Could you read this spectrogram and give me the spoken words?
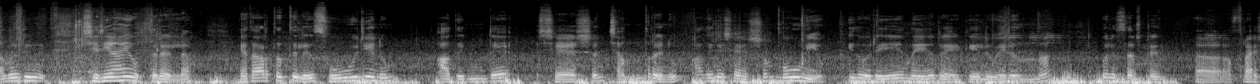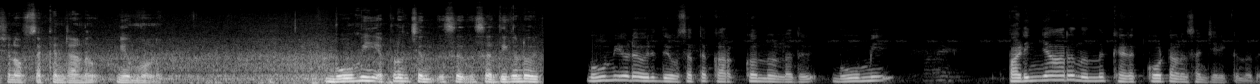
അതൊരു ശരിയായ ഉത്തരമല്ല. യഥാർത്ഥത്തിൽ സൂര്യനും അതിന്റെ ശേഷം ചന്ദ്രനും അതിന് ശേഷം ഭൂമിയും. ഇത് ഒരേ നേർരേഖയിൽ വരുന്ന ഒരു സർട്ടൻ ഫ്രാക്ഷൻ ഓഫ് സെക്കൻഡാണ് ന്യൂമൂണ് ഭൂമി എപ്പോഴും ശ്രദ്ധിക്കേണ്ട ഒരു ഭൂമിയുടെ ഒരു ദിവസത്തെ കറക്കം എന്നുള്ളത് ഭൂമി പടിഞ്ഞാറ് നിന്ന് കിഴക്കോട്ടാണ് സഞ്ചരിക്കുന്നത്.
